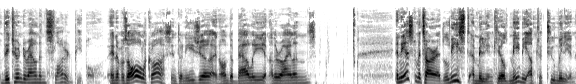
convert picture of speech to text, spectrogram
they turned around and slaughtered people. And it was all across Indonesia and on the Bali and other islands. And the estimates are at least a million killed, maybe up to two million.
